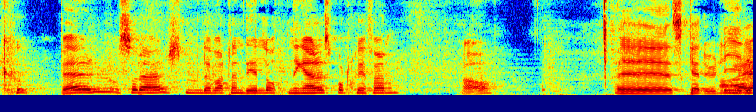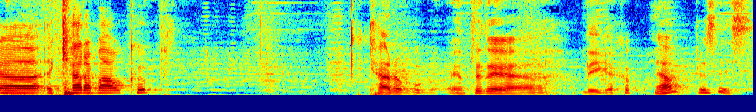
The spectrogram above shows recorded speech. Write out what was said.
kupper och sådär, som det varit en del lottningar, sportchefen. Ja, Eh, ska du lira Carabao Cup? Carabo, är inte det ligacup? Ja, precis.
